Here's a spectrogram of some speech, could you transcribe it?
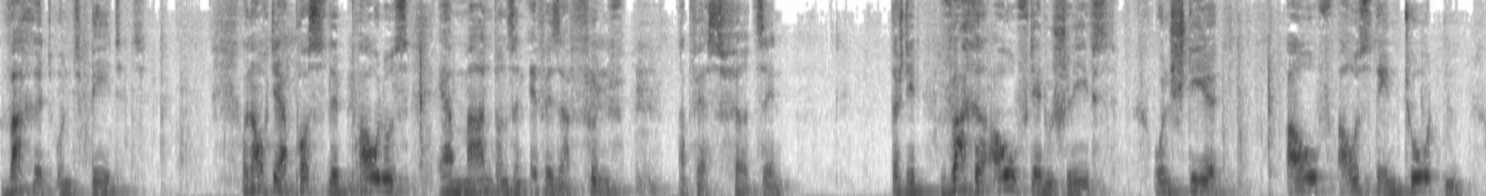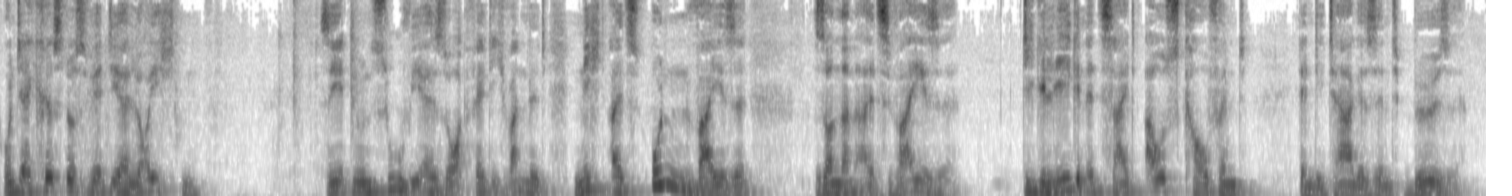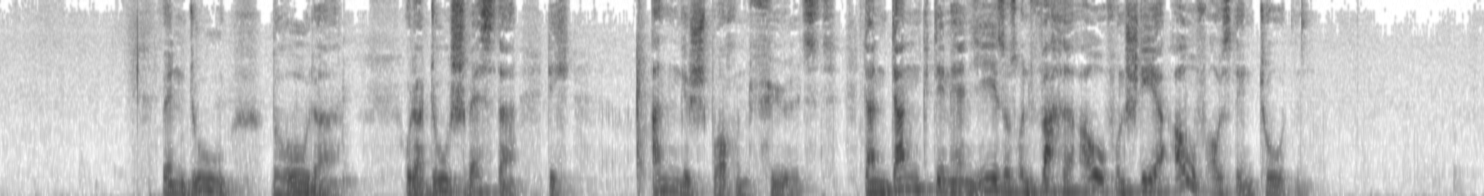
Wachet und betet. Und auch der Apostel Paulus ermahnt uns in Epheser 5 ab Vers 14. Da steht, wache auf, der du schläfst, und stehe auf aus den Toten, und der Christus wird dir leuchten. Seht nun zu, wie er sorgfältig wandelt, nicht als Unweise, sondern als Weise, die gelegene Zeit auskaufend, denn die Tage sind böse. Wenn du, Bruder oder du, Schwester, dich angesprochen fühlst, dann dank dem Herrn Jesus und wache auf und stehe auf aus den Toten.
